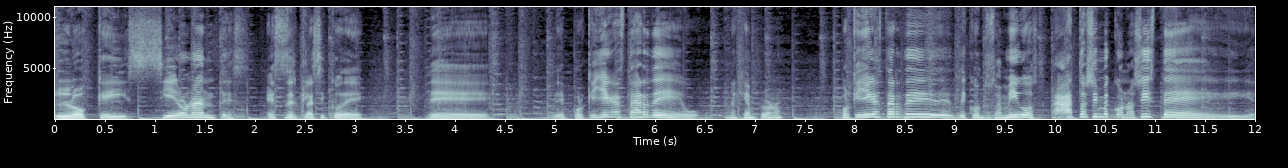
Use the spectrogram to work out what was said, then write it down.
lo que hicieron antes, este es el clásico de, de, de ¿por qué llegas tarde? Un ejemplo, ¿no? ¿Por qué llegas tarde de, con tus amigos? Ah, tú así me conociste. Y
